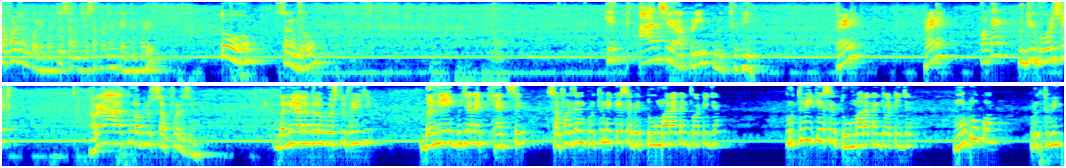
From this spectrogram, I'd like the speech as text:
સફરજન પડ્યું. બધું સમજે સફરજન કઈ રીતે પડ્યું? તો સમજો કે આ છે આપણી પૃથ્વી. રેડી રેડી ઓકે પૃથ્વી ગોળ છે? હવે આ હતું આપણું સફરજન બંને અલગ અલગ વસ્તુ થઈ ગઈ. બંને એકબીજાને ખેંચશે. સફરજન પૃથ્વીને કહેશે, ભાઈ તું મારા કન ચોંટી જા. પૃથ્વી કહેશે, તું મારા કન ચોંટી જા. મોટું કોણ? પૃથ્વી.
